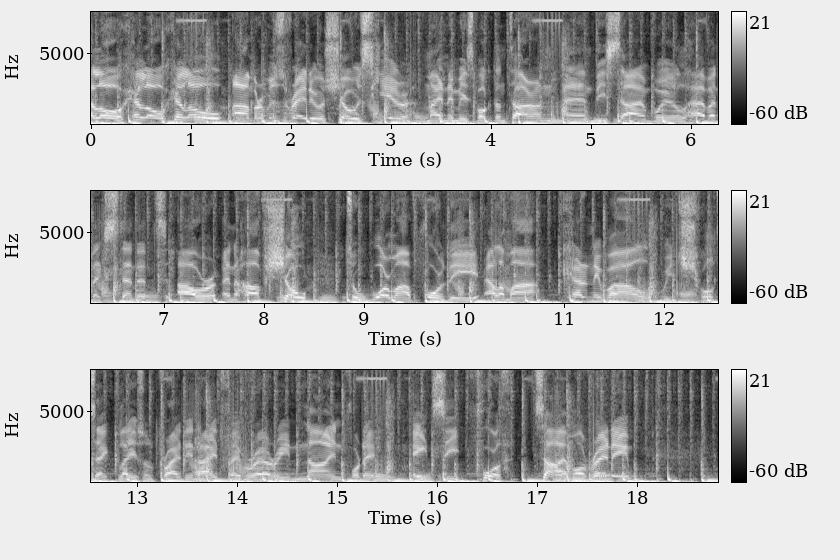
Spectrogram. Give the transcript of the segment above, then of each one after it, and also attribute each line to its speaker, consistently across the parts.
Speaker 1: Hello, hello, hello. Amber Muse Radio show is here. My name is Bogdan Taran, and this time we'll have an extended hour and a half show to warm up for the Alama Carnival, which will take place on Friday night, February 9, for the 84th time already.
